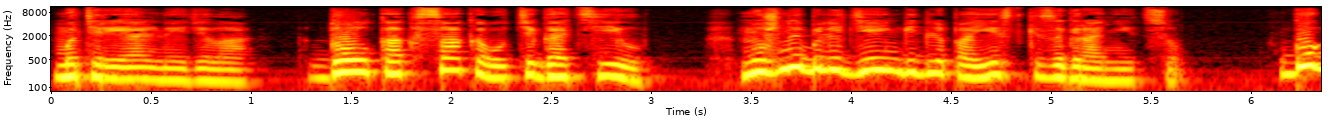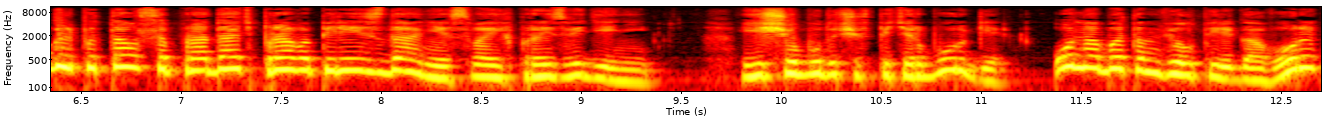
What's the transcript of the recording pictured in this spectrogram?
материальные дела. Долг как Сакову тяготил. Нужны были деньги для поездки за границу. Гоголь пытался продать право переиздания своих произведений. Еще будучи в Петербурге, он об этом вел переговоры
